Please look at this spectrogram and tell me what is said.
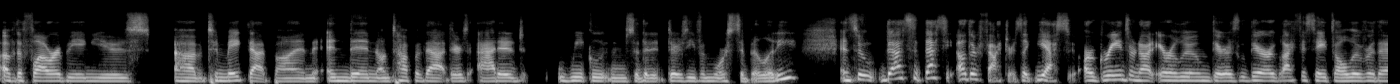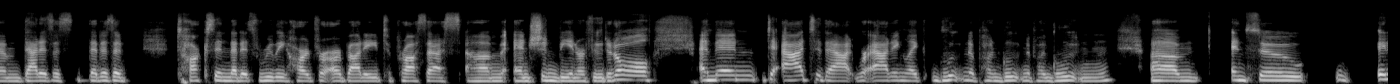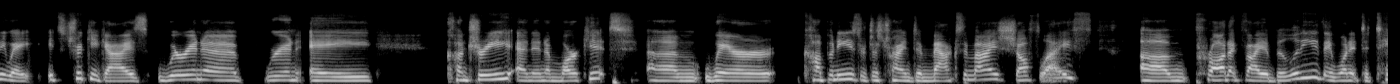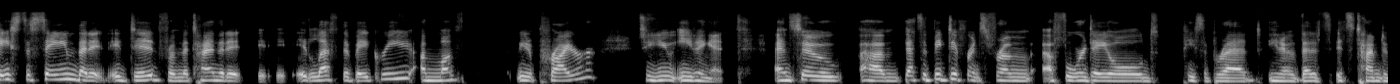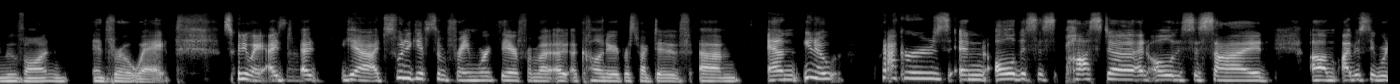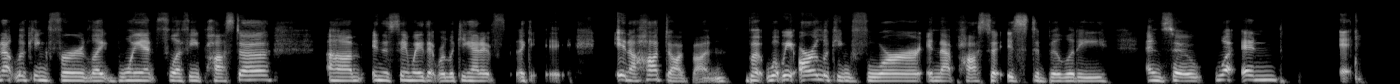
of the flour being used um, to make that bun. And then on top of that, there's added wheat gluten so that it, there's even more stability. And so that's that's the other factors. Like yes our grains are not heirloom. There's there are glyphosates all over them. That is a that is a toxin that it's really hard for our body to process um, and shouldn't be in our food at all. And then to add to that we're adding like gluten upon gluten upon gluten. Um, and so anyway it's tricky guys. We're in a we're in a country and in a market um, where companies are just trying to maximize shelf life um, product viability. They want it to taste the same that it, it did from the time that it, it, it left the bakery a month you know prior to you eating it. And so um, that's a big difference from a four day old piece of bread you know that it's it's time to move on and throw away. So anyway I, I yeah, I just want to give some framework there from a, a culinary perspective. Um, and you know, crackers and all of this is pasta and all of this aside. Um, obviously, we're not looking for like buoyant, fluffy pasta um, in the same way that we're looking at it like in a hot dog bun. But what we are looking for in that pasta is stability. And so what and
